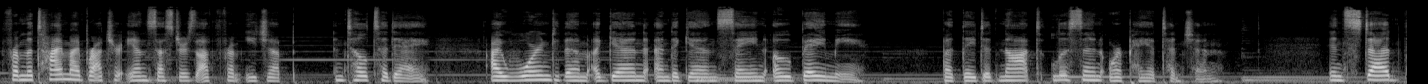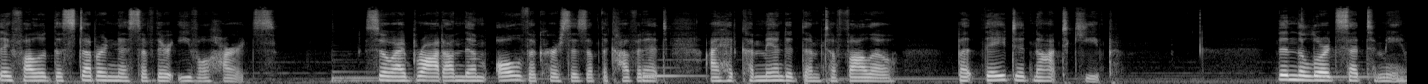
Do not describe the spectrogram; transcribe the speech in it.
From the time I brought your ancestors up from Egypt until today, I warned them again and again, saying, Obey me. But they did not listen or pay attention. Instead, they followed the stubbornness of their evil hearts. So I brought on them all the curses of the covenant I had commanded them to follow, but they did not keep. Then the Lord said to me,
